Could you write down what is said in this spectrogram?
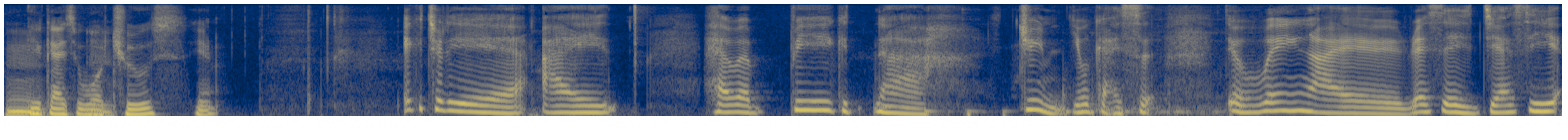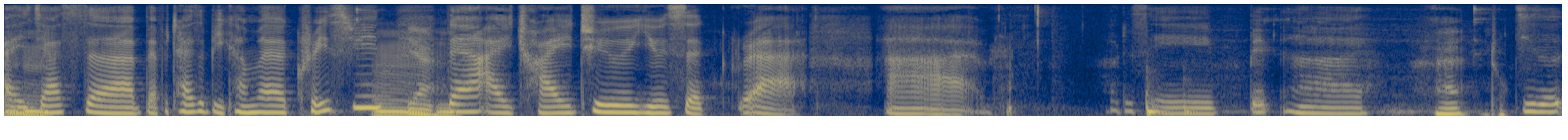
you guys will choose you know Actually, I have a big uh, dream, you guys. When I raised Jesse, I just uh, baptized, become a Christian. yeah Then I try to use a, uh, uh, how to say, bi- 呃， uh, 记得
